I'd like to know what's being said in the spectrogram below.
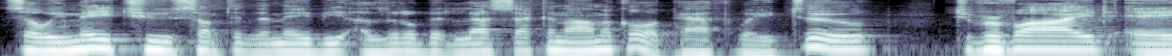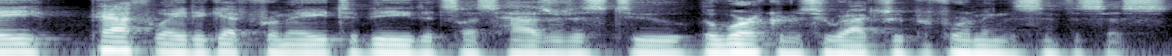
So we may choose something that may be a little bit less economical, a pathway two, to provide a pathway to get from A to B that's less hazardous to the workers who are actually performing the synthesis.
